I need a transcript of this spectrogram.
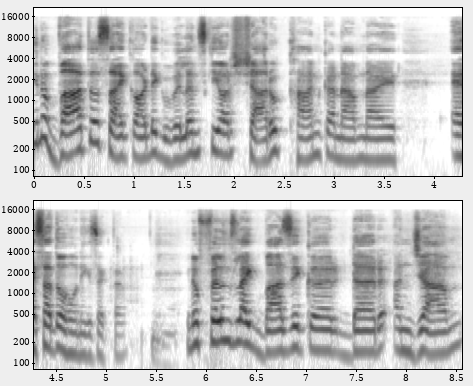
यू नो बात हो साइकोटिक विलन्स की और शाहरुख खान का नाम ना आए, ऐसा तो हो नहीं सकता। You know films like Baazigar Darr Anjaam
